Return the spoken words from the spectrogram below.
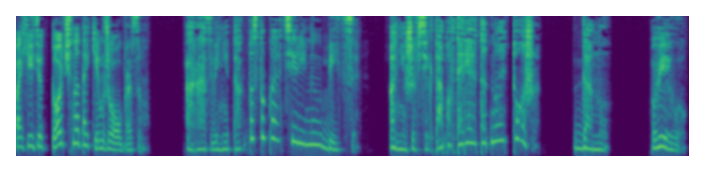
похитят точно таким же образом. А разве не так поступают серийные убийцы? Они же всегда повторяют одно и то же. Да ну. Виллу,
